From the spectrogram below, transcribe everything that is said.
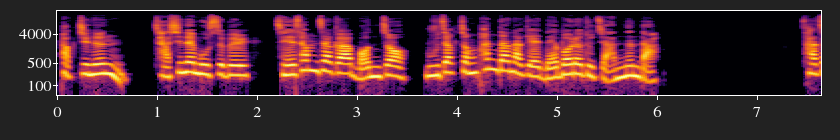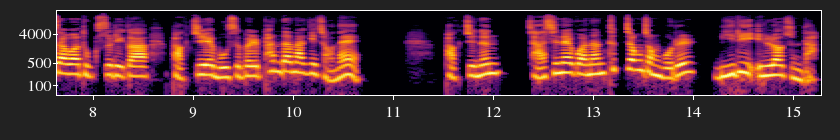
박쥐는 자신의 모습을 제3자가 먼저 무작정 판단하게 내버려두지 않는다. 사자와 독수리가 박쥐의 모습을 판단하기 전에 박쥐는 자신에 관한 특정 정보를 미리 일러준다.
